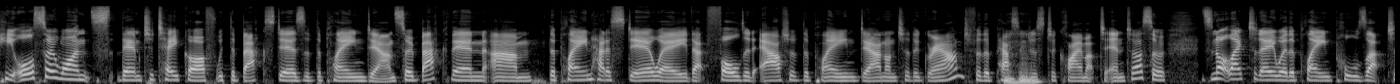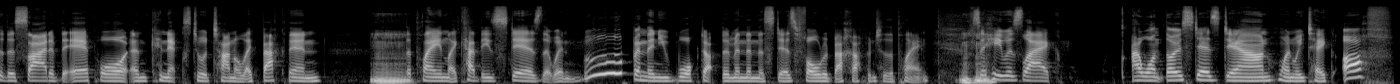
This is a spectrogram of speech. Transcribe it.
He also wants them to take off with the back stairs of the plane down. So back then, um, the plane had a stairway that folded out of the plane down onto the ground for the passengers mm-hmm. to climb up to enter. So it's not like today where the plane pulls up to the side of the airport and connects to a tunnel. Like back then, mm. the plane like had these stairs that went boop, and then you walked up them, and then the stairs folded back up into the plane. So mm-hmm. he was like, "I want those stairs down when we take off."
